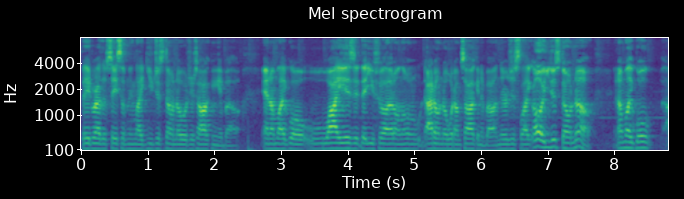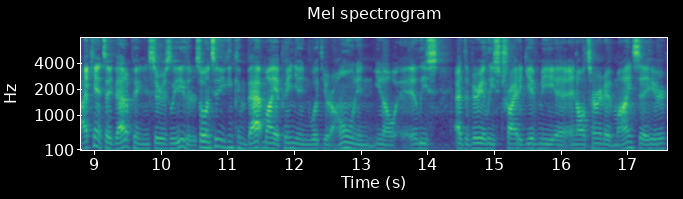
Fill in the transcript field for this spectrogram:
they'd rather say something like, "You just don't know what you're talking about." and I'm like, well, why is it that you feel I don't know I don't know what I'm talking about? And they're just like, oh, you just don't know. And I'm like, well, I can't take that opinion seriously either. So until you can combat my opinion with your own, and you know, at least at the very least, try to give me a, an alternative mindset here,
